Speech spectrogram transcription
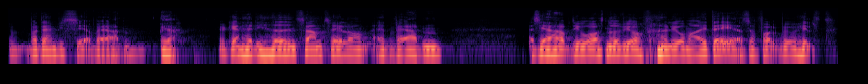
hvordan vi ser verden. Ja, Jeg vil gerne have, at de havde en samtale om, at verden... Altså, jeg har, det er jo også noget, vi oplever meget i dag. Altså, folk vil jo helst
